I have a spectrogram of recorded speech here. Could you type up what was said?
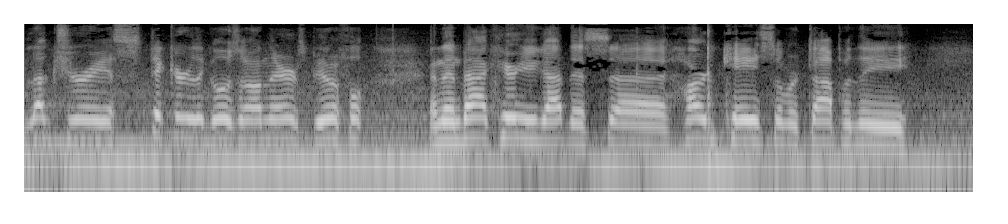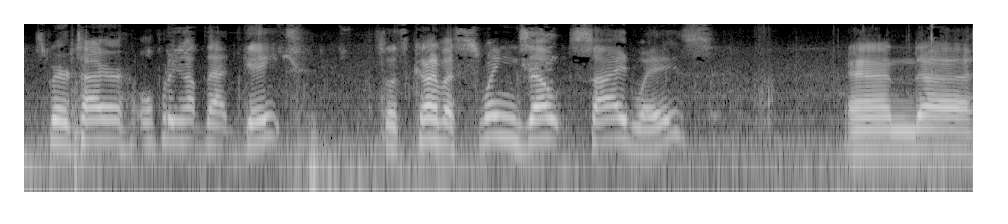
luxurious sticker that goes on there. It's beautiful. And then back here you got this uh, hard case over top of the spare tire opening up that gate. So it's kind of a swings out sideways. And uh,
